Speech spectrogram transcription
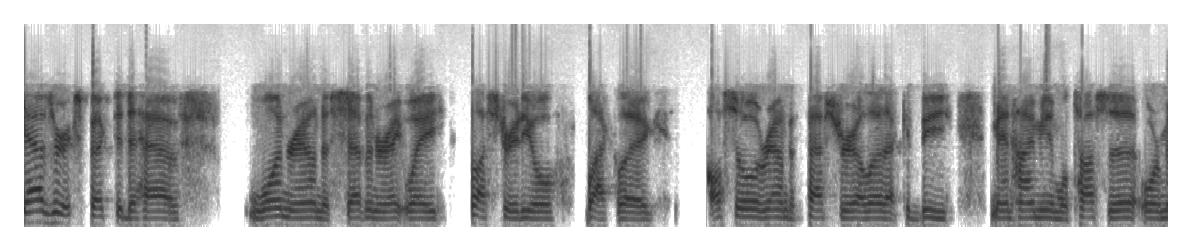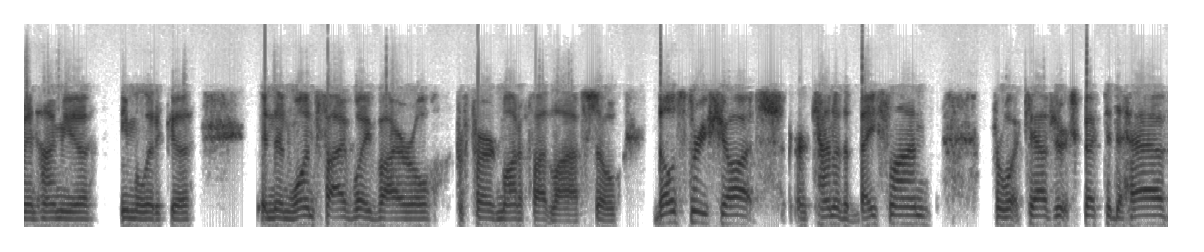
calves are expected to have one round of seven or eight way clostridial blackleg, also a round of Pasteurella that could be Mannheimia multocida or Mannheimia hemolytica, and then one five way viral preferred modified live. So those three shots are kind of the baseline for what calves are expected to have.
